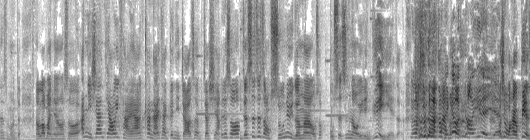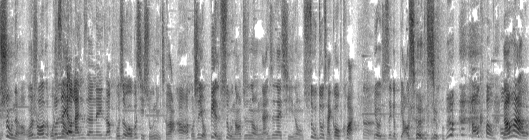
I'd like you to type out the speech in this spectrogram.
啊啊什么的。然后老板娘就说啊，你现在挑一台啊，看哪一台跟你脚踏车比较像。他就说你的是这种熟女的吗？我说不是，是那种有点越野的，就是那种还给我挑越野而，且我还有变速呢。我是说我不是有篮子的那一种。不是，我不骑熟女车啊，哦我是有变速，然后就是那种男生在骑那种速度才够快，嗯因为我就是一个飙车族。好恐怖。然后后来我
